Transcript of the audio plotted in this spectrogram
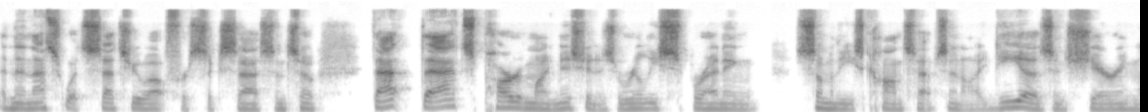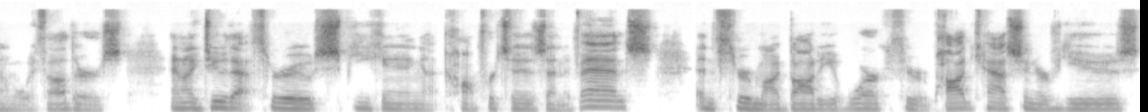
and then that's what sets you up for success. And so that that's part of my mission is really spreading some of these concepts and ideas and sharing them with others. And I do that through speaking at conferences and events and through my body of work through podcast interviews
